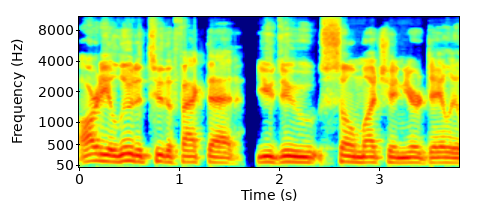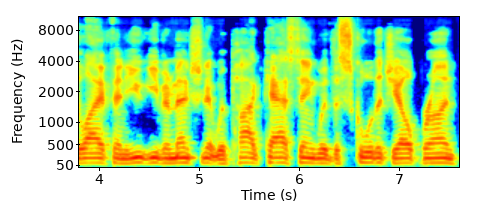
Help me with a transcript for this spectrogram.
already alluded to the fact that you do so much in your daily life and you even mentioned it with podcasting with the school that you help run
